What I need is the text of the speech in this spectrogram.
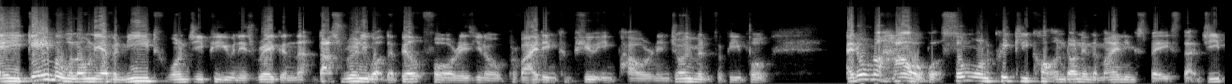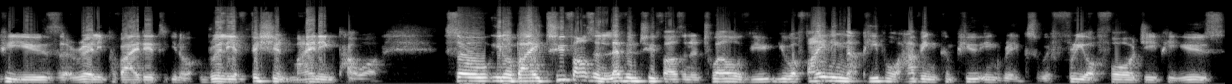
a gamer will only ever need one GPU in his rig, and that, that's really what they're built for. Is you know providing computing power and enjoyment for people. I don't know how, but someone quickly cottoned on in the mining space that GPUs really provided, you know, really efficient mining power. So, you know, by 2011, 2012, you, you were finding that people were having computing rigs with three or four GPUs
